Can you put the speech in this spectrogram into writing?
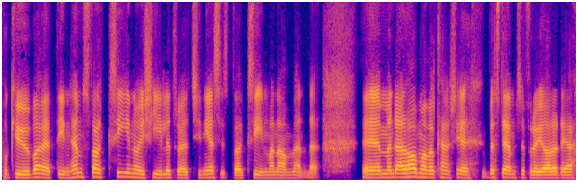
på Kuba ett inhemskt vaccin och i Chile tror jag ett kinesiskt vaccin man använder. Men där har man väl kanske bestämt sig för att göra det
